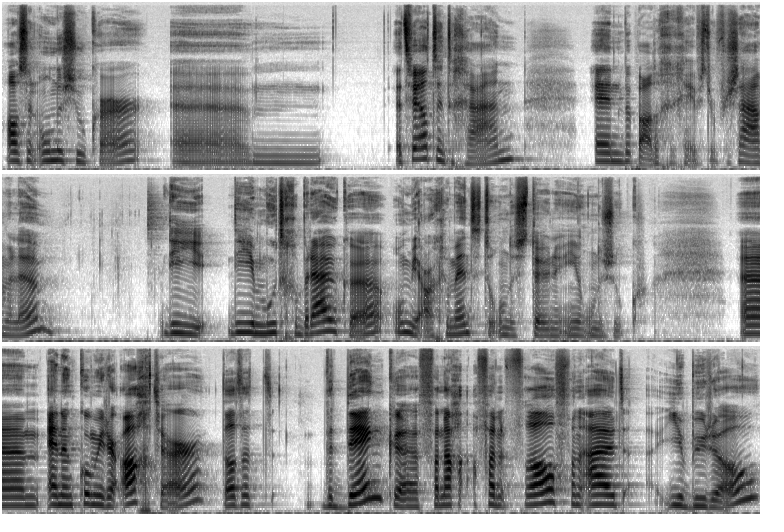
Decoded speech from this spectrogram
als een onderzoeker het veld in te gaan en bepaalde gegevens te verzamelen. Die, die je moet gebruiken om je argumenten te ondersteunen in je onderzoek. Um, en dan kom je erachter dat het bedenken, van, van, vooral vanuit je bureau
